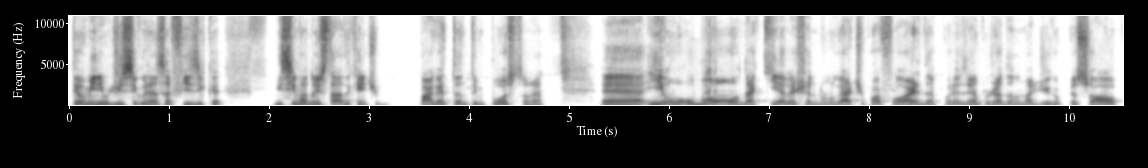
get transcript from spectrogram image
ter o mínimo de segurança física em cima de um estado que a gente paga tanto imposto, né? É, e o, o, bom daqui, Alexandre, num lugar tipo a Flórida, por exemplo, já dando uma dica pro pessoal,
